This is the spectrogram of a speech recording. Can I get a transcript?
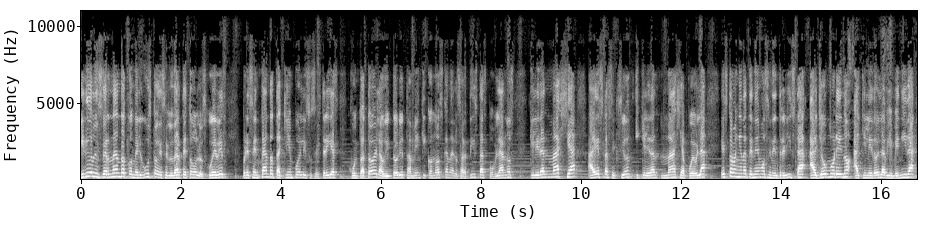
Querido Luis Fernando, con el gusto de saludarte todos los jueves, presentándote aquí en Puebla y sus estrellas, junto a todo el auditorio también que conozcan a los artistas poblanos que le dan magia a esta sección y que le dan magia a Puebla. Esta mañana tenemos en entrevista a Joe Moreno, a quien le doy la bienvenida.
